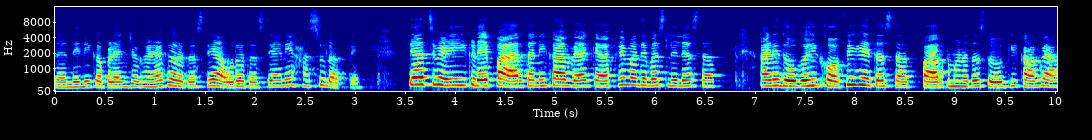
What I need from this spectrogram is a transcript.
नंदिनी कपड्यांच्या घड्या करत असते आवरत असते आणि हसू लागते. त्याच वेळी इकडे पार्थ आणि काव्या कॅफेमध्ये बसलेले असतात आणि दोघंही कॉफी घेत असतात. पार्थ म्हणत असतो की काव्या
